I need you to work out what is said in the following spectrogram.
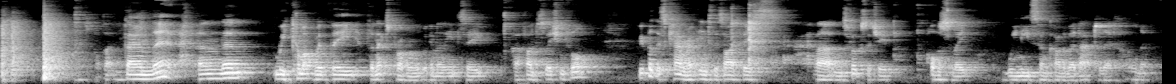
Let's pop that down there, and then we come up with the, the next problem that we're going to need to uh, find a solution for. We put this camera into this eyepiece uh, and this focuser tube. Obviously, we need some kind of adapter there to hold it.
